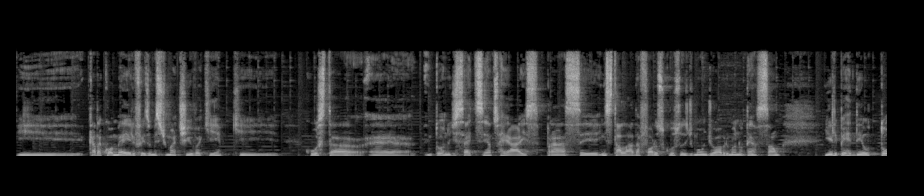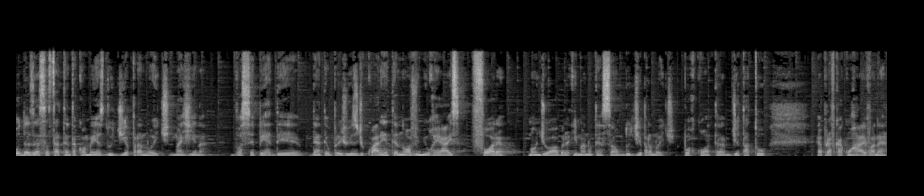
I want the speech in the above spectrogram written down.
E cada colmeia ele fez uma estimativa aqui que custa é, em torno de 700 reais para ser instalada, fora os custos de mão de obra e manutenção. E ele perdeu todas essas 70 colmeias do dia para a noite. Imagina, você perder, né, ter um prejuízo de 49 mil reais, fora mão de obra e manutenção do dia para noite por conta de tatu. É para ficar com raiva, né?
